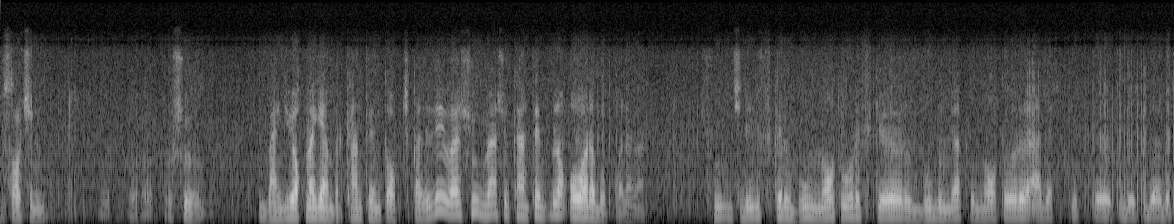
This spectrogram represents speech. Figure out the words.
misol uchun shu manga yoqmagan bir kontentni olib chiqadida va shu man shu kontent bilan ovora bo'lib qolaman. Shu ichidagi fikr bu noto'g'ri fikr bu bunday noto'g'ri adashib ketdi deb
